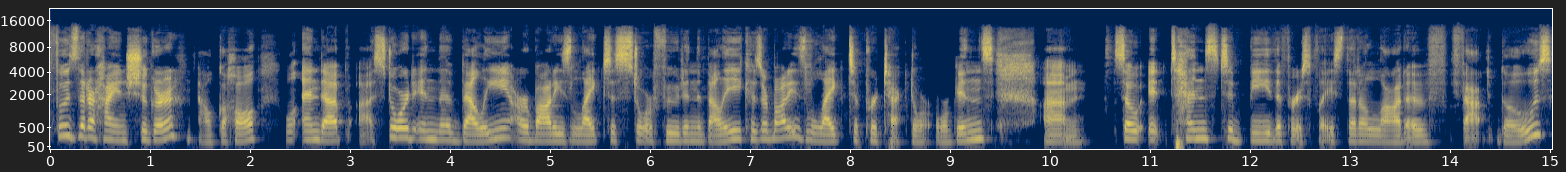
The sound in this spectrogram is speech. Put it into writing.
foods that are high in sugar, alcohol, will end up uh, stored in the belly. Our bodies like to store food in the belly because our bodies like to protect our organs. Um, so it tends to be the first place that a lot of fat goes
